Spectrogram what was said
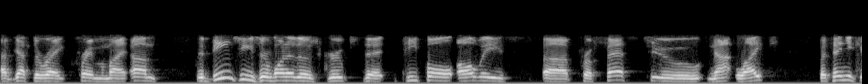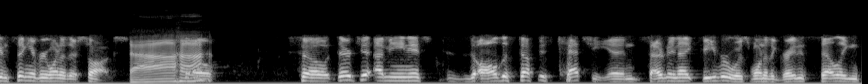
I've got the right frame of mind. Um, the Bee Gees are one of those groups that people always uh, profess to not like, but then you can sing every one of their songs. Uh-huh. So, so they're just, I mean, it's all the stuff is catchy, and Saturday Night Fever was one of the greatest selling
